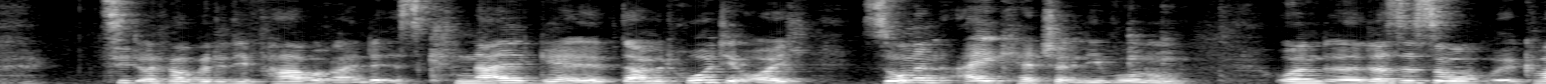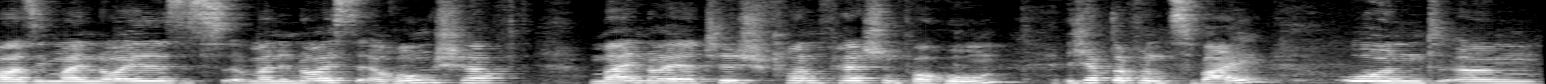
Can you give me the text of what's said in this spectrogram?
zieht euch mal bitte die Farbe rein. Der ist knallgelb. Damit holt ihr euch so einen Eyecatcher in die Wohnung. Und äh, das ist so quasi mein neues, meine neueste Errungenschaft, mein neuer Tisch von Fashion for Home. Ich habe davon zwei und ähm,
